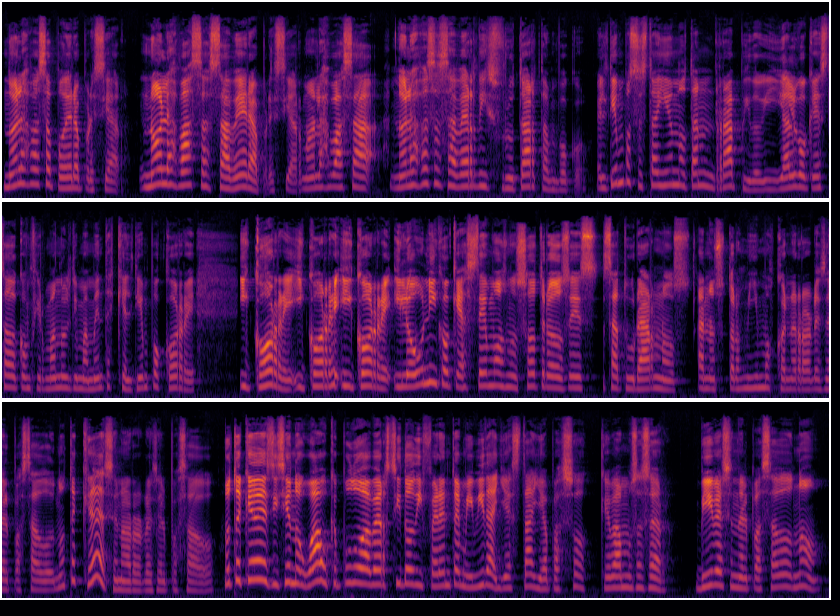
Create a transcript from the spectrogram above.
no las vas a poder apreciar, no las vas a saber apreciar, no las vas a no las vas a saber disfrutar tampoco. El tiempo se está yendo tan rápido y algo que he estado confirmando últimamente es que el tiempo corre y corre y corre y corre y lo único que hacemos nosotros es saturarnos a nosotros mismos con errores del pasado. No te quedes en errores del pasado. No te quedes diciendo, "Wow, que pudo haber sido diferente en mi vida, ya está, ya pasó. ¿Qué vamos a hacer?" ¿Vives en el pasado? No.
